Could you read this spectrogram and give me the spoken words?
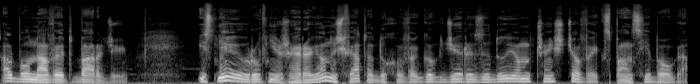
albo nawet bardziej. Istnieją również rejony świata duchowego, gdzie rezydują częściowe ekspansje Boga.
